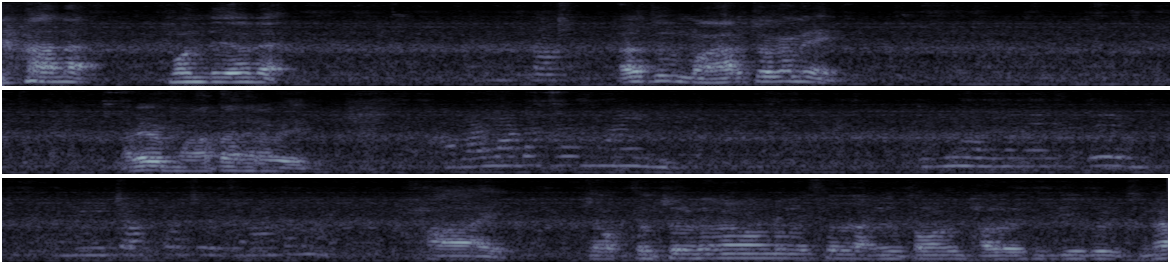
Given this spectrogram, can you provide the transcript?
না না ফোন দিয়ে যাবে না আরে তুমি মারছো কেন আরে মাথা খারাপ হয়ে গেছে। আমার মাথা খারাপ হয়নি। তুমি অন্য মানে চক্কর চলছে না কেন হাই তো চলবে না অন্য মেয়ের সাথে? আমি তো তোমাকে ভালোবেসে বিয়ে করেছি না?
